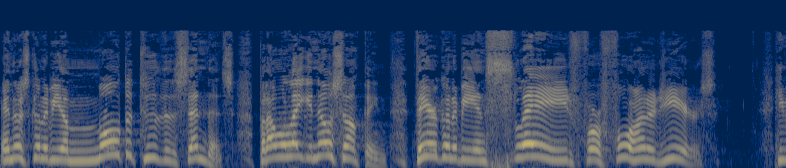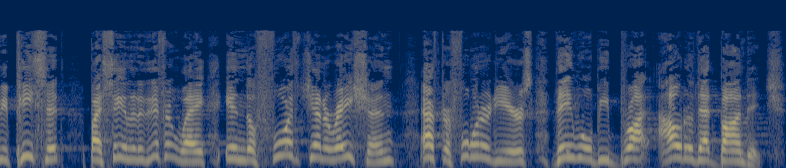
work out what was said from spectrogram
and there's going to be a multitude of descendants. But I want to let you know something. They are going to be enslaved for 400 years. He repeats it by saying it a different way. In the fourth generation, after 400 years, they will be brought out of that bondage.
